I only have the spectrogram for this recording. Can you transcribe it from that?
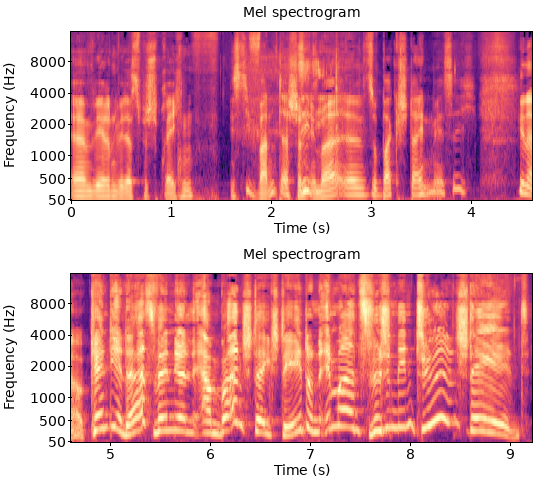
ähm, während wir das besprechen. Ist die Wand da schon Sie- immer äh, so backsteinmäßig? Genau. Kennt ihr das, wenn ihr am Bahnsteig steht und immer zwischen den Türen steht?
